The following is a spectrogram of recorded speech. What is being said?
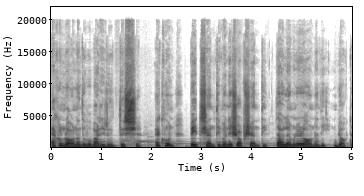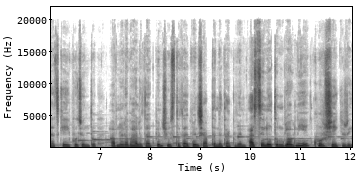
এখন রওনা দেবো বাড়ির উদ্দেশ্যে। এখন পেট শান্তি মানে সব শান্তি। তাহলে আমরা রওনা দিই। ব্লগটা আজকে এই পর্যন্ত। আপনারা ভালো থাকবেন, সুস্থ থাকবেন, সাবধানে থাকবেন। আসছে নতুন ব্লগ নিয়ে খুব শীঘ্রই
